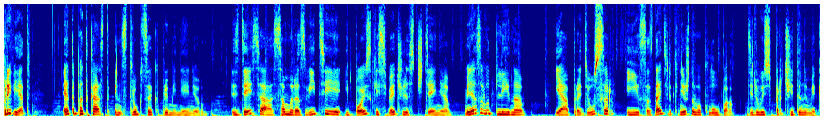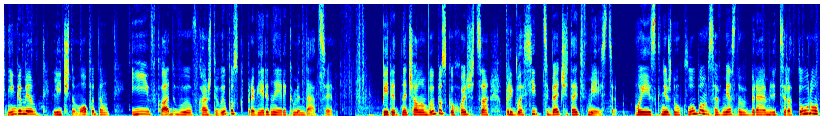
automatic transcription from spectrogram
Привет! Это подкаст «Инструкция к применению». Здесь о саморазвитии и поиске себя через чтение. Меня зовут Лина, я продюсер и создатель книжного клуба. Делюсь прочитанными книгами, личным опытом и вкладываю в каждый выпуск проверенные рекомендации. Перед началом выпуска хочется пригласить тебя читать вместе. Мы с книжным клубом совместно выбираем литературу,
